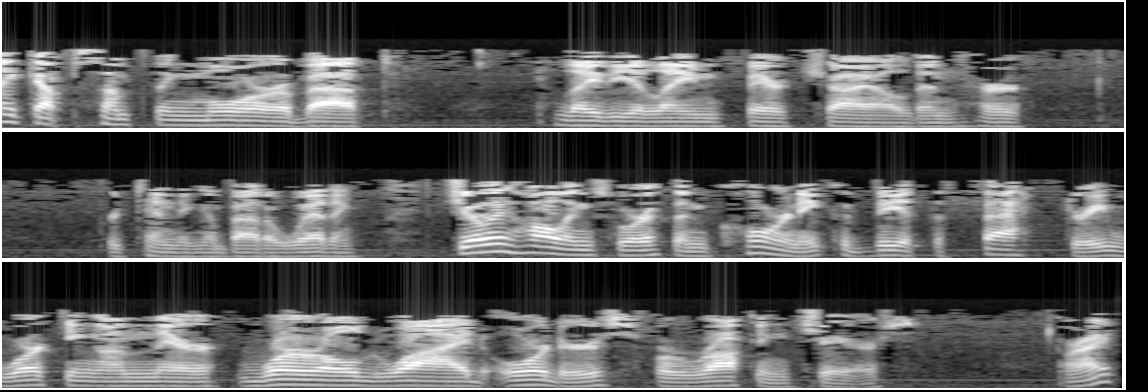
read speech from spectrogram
Make up something more about Lady Elaine Fairchild and her pretending about a wedding. Joey Hollingsworth and Corny could be at the factory working on their worldwide orders for rocking chairs. All right?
